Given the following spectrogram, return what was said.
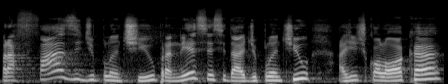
Para a fase de plantio, para a necessidade de plantio, a gente coloca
